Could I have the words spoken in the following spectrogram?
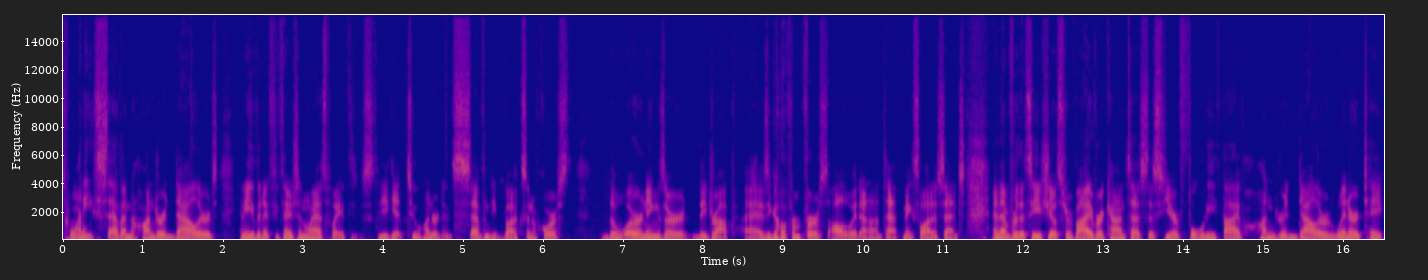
$2,700. And even if you finish in last place, you get 270 bucks. And of course, the earnings are they drop as you go from first all the way down to 10th makes a lot of sense and then for the CHGO survivor contest this year $4500 winner take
